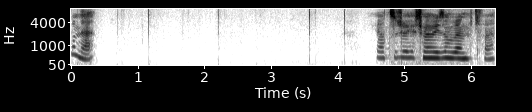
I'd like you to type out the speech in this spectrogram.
Bu ne? Yatıcıya geçmeme izin verin lütfen.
